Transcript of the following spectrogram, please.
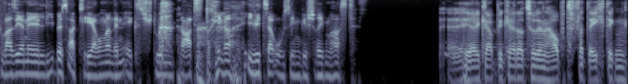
quasi eine Liebeserklärung an den Ex-Sturm Graz-Trainer Ivica Osim geschrieben hast? Äh, ja, ich glaube, ich gehöre zu den Hauptverdächtigen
